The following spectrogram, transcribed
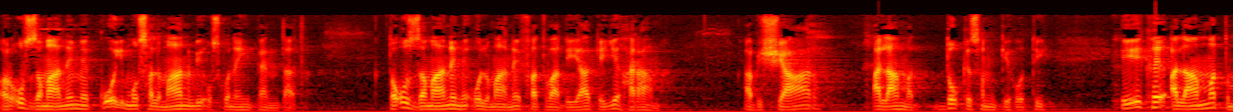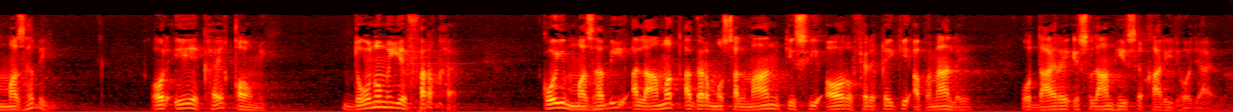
اور اس زمانے میں کوئی مسلمان بھی اس کو نہیں پہنتا تھا۔ تو اس زمانے میں علماء نے فتوا دیا کہ یہ حرام اب شعر علامت دو قسم کی ہوتی۔ ایک ہے علامت مذہبی اور ایک ہے قومی۔ دونوں میں یہ فرق ہے۔ کوئی مذہبی علامت اگر مسلمان کسی اور فرقے کی اپنا لے، وہ دائر اسلام ہی سے خارج ہو جائے گا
